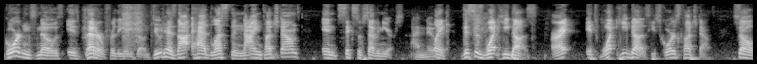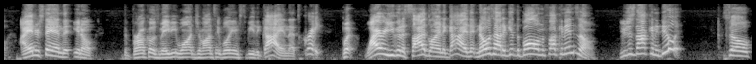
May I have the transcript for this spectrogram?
Gordon's nose is better for the end zone. Dude has not had less than nine touchdowns in six of seven years. I knew. it. Like this is what he does. All right. It's what he does. He scores touchdowns. So I understand that, you know, the Broncos maybe want Javonte Williams to be the guy, and that's great. But why are you going to sideline a guy that knows how to get the ball in the fucking end zone? You're just not going to do it. So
